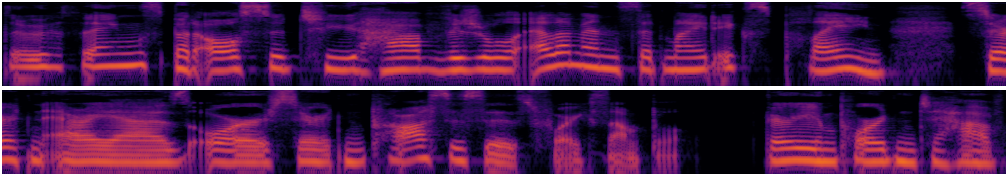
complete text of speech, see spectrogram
through things, but also to have visual elements that might explain certain areas or certain processes, for example. Very important to have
